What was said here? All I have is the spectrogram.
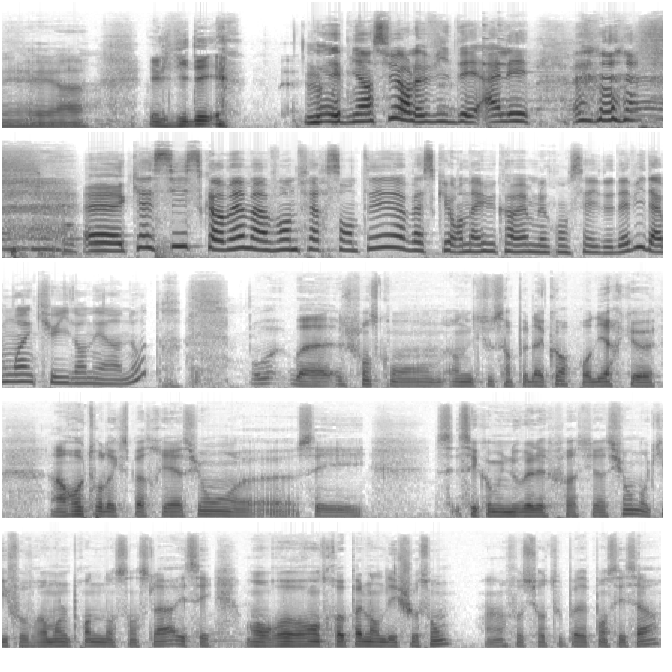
et, euh, et le vider. Et bien sûr, le vider. Allez. euh, Cassis, quand même, avant de faire santé, parce qu'on a eu quand même le conseil de David, à moins qu'il en ait un autre. Ouais, bah, je pense qu'on on est tous un peu d'accord pour dire que un retour d'expatriation, euh, c'est c'est comme une nouvelle expatriation, donc il faut vraiment le prendre dans ce sens-là. Et c'est, on ne rentre pas dans des chaussons, il ne faut surtout pas penser ça.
